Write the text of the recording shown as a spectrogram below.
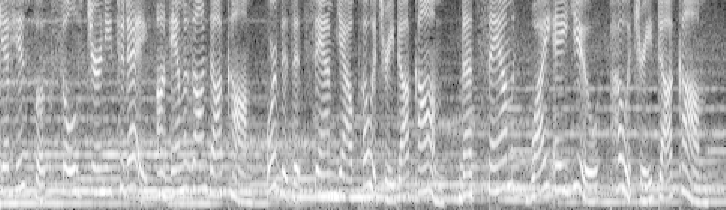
Get his book, Soul's Journey, today on Amazon.com or visit samyaupoetry.com. That's Sam, Y A U, poetry.com.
